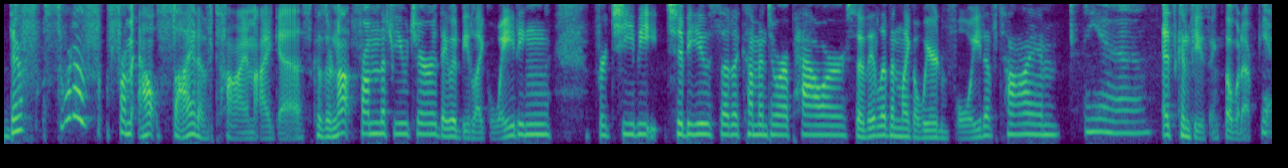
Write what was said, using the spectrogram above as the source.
they're f- sort of from outside of time, I guess, because they're not from the future. They would be like waiting for Chibi Chibiusa to come into her power, so they live in like a weird void of time. Yeah. It's confusing, but whatever. Yeah.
